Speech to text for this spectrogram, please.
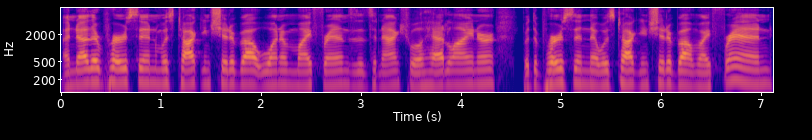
Another person was talking shit about one of my friends that's an actual headliner, but the person that was talking shit about my friend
